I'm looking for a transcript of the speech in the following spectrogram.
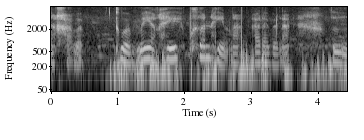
นะคะ แบบคือแบบไม่อยากให้เพื่อนเห็นอะอะไรแบบนั้นเออ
